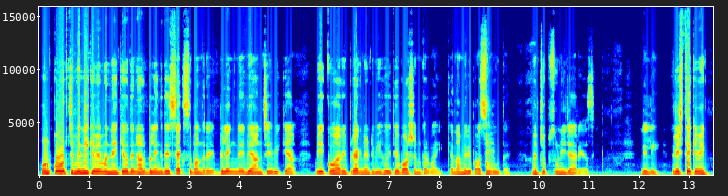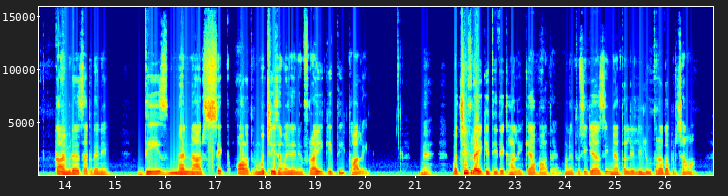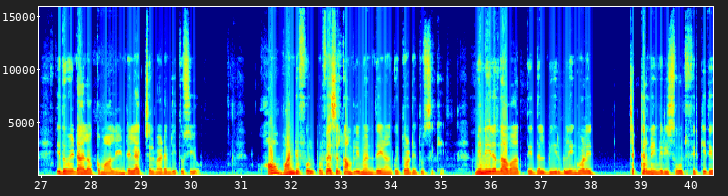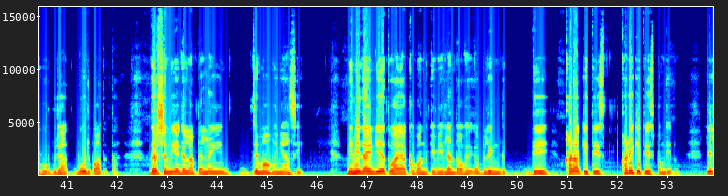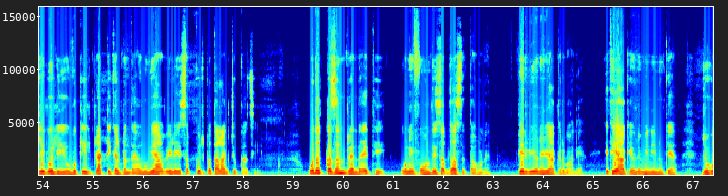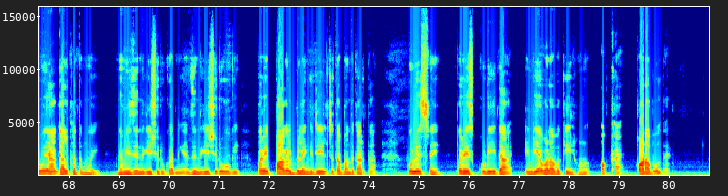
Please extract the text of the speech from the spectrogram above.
ਹੁਣ ਕੋਰਟ 'ਚ ਮਿੰਨੀ ਕਿਵੇਂ ਮੰਨੇ ਕਿ ਉਹਦੇ ਨਾਲ ਬਲਿੰਗ ਦੇ ਸੈਕਸ ਸੰਬੰਧ ਰਹੇ? ਬਲਿੰਗ ਨੇ ਬਿਆਨ 'ਚ ਵੀ ਕਿਹਾ ਵੀ ਇੱਕ ਵਾਰੀ ਪ੍ਰੈਗਨੈਂਟ ਵੀ ਹੋਈ ਤੇ ਅਬੋਰਸ਼ਨ ਕਰਵਾਈ। ਕਹਿੰਦਾ, ਮੇਰੇ ਪਾਸ ਸਬੂਤ ਹੈ। ਮੈਂ ਚੁੱਪ ਸੁਣੀ ਜਾ ਰਿਹਾ ਸੀ। ਲਿਲੀ, ਰਿਸ਼ਤੇ ਕਿਵੇਂ ਕਾਇਮ ਰਹਿ ਸਕਦੇ ਨੇ? ਥੀਸ men ਆਰ ਸਿਕ ਔਰਤ ਨੂੰ ਮੱਛੀ ਸਮਝਦੇ ਨੇ। ਫਰਾਈ ਕੀਤੀ, ਖਾ ਲਈ। ਮੈਂ, ਮੱਛੀ ਫਰਾਈ ਕੀਤੀ ਤੇ ਖਾ ਲਈ। ਕੀ ਬਾਤ ਹੈ। ਹੁਣੇ ਤੁਸੀਂ ਕਿਹਾ ਸੀ, ਮੈਂ ਤਾਂ ਲਿਲੀ ਲੂਥਰਾ ਦਾ ਪਰਛਾਵਾਂ। ਇਹ ਦੋਵੇਂ ਡਾਇਲੌਗ ਕਮਾਲ ਨੇ ਇੰਟੈਲੈਕਚੁਅਲ ਮੈਡਮ ਜੀ, ਤੁਸੀਂ ਹੋ। ਹਾਊ ਵੰਡਰਫੁਲ ਪ੍ਰੋਫੈਸਰ ਕੰਪਲੀਮੈਂਟ ਦੇਣਾ ਕੋਈ ਤੁਹਾਡੇ ਤੋਂ ਸਿੱਖੇ। ਮਿੰਨੀ ਰੰਧਾਵਾ ਤੇ ਦਲਬੀਰ ਬਲਿੰਗ ਵਾਲੇ ਚੱਕਰ ਨੇ ਮੇਰੀ ਸੋਚ ਫਿਰਕੀ ਤੇ ਹੋਰ ਬੁਝਾ, ਬੋਝ ਪਾ ਦਿੱਤਾ। ਦਰਸ਼ਨ ਦੀਆਂ ਗੱਲਾਂ ਪਹਿਲਾਂ ਹੀ ਜਮਾ ਹੋਈਆਂ ਸੀ। ਮਿੰਨੀ ਦਾ ਇੰਡੀਆ ਤੋਂ ਆਇਆ, ਖਵੰਦ ਕਿਵੇਂ ਲੈਂਦਾ ਹੋਏਗਾ ਬਲਿੰਗ ਦੇ ਖੜਾ ਕੀਤੇ ਖੜੇ ਕੀਤੇ ਇਸ ਪੰਗੇ ਨੂੰ। ਲਿਲੀ ਬੋਲੀ ਉਹ ਵਕੀਲ ਪ੍ਰੈਕਟੀਕਲ ਬੰਦਾ ਹੈ, ਉਹਨੂੰ ਵਿਆਹ ਵੇਲੇ ਸਭ ਕੁਝ ਪਤਾ ਲੱਗ ਚੁੱਕਾ ਸੀ। ਉਹਦਾ ਕਜ਼ਨ ਰਹਿੰਦਾ ਇੱਥੇ, ਉਹਨੇ ਫੋਨ ਤੇ ਸਭ ਦੱਸ ਦਿੱਤਾ ਹੋਣਾ। ਫਿਰ ਵੀ ਉਹਨੇ ਵਿਆਹ ਕਰਵਾ ਲਿਆ। ਇੱਥੇ ਆ ਕੇ ਉਹਨੇ ਮਿੰਨੀ ਨੂੰ ਕਿਹਾ, ਜੋ ਹੋਇਆ ਗੱਲ ਖਤਮ ਹੋਈ। ਨਵੀਂ ਜ਼ਿੰਦਗੀ ਸ਼ੁਰੂ ਕਰਨੀ ਹੈ। ਜ਼ਿੰਦਗੀ ਸ਼ੁਰੂ ਹੋ ਗਈ, ਪਰ ਇਹ ਪਾਗਲ ਬਲਿੰਗ ਜੇਲ੍ਹ 'ਚ ਤਾਂ ਬੰਦ ਕਰਤਾ। ਪੁਲਿਸ ਨੇ, ਪਰ ਇਸ ਕੁੜੀ ਦਾ ਇੰਡੀਆ ਵਾਲਾ ਵਕੀਲ ਹੁਣ ਔਖਾ ਹੈ, ਕੌੜਾ ਬੋਲਦਾ ਹੈ।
